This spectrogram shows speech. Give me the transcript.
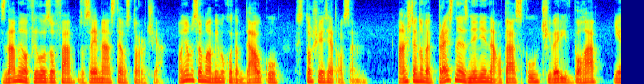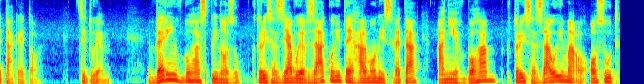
známeho filozofa zo 17. storočia. O ňom som mal mimochodom dávku 168. Einsteinové presné znenie na otázku, či verí v Boha, je takéto. Citujem. Verím v Boha Spinozu, ktorý sa zjavuje v zákonitej harmonii sveta a nie v Boha, ktorý sa zaujíma o osud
